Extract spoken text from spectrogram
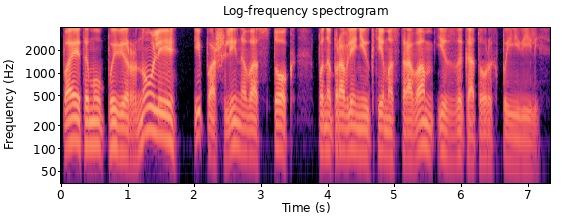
поэтому повернули и пошли на восток, по направлению к тем островам, из-за которых появились.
